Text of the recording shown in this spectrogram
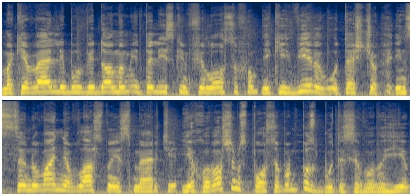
Макіавеллі був відомим італійським філософом, який вірив у те, що інсценування власної смерті є хорошим способом позбутися ворогів.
